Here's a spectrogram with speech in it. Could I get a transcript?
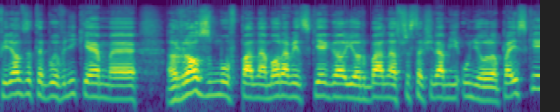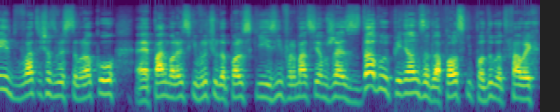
Pieniądze te były wynikiem e, rozmów pana Morawieckiego i Orbana z przedstawicielami Unii Europejskiej. W 2020 roku e, pan Morawiecki wrócił do Polski z informacją, że zdobył pieniądze dla Polski po długotrwałych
